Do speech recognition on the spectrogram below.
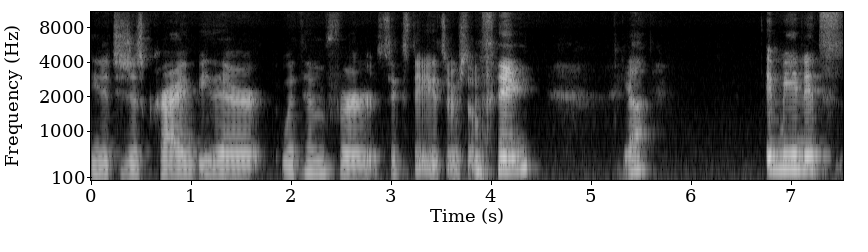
needed to just cry and be there with him for six days or something. Yeah. I mean, it's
